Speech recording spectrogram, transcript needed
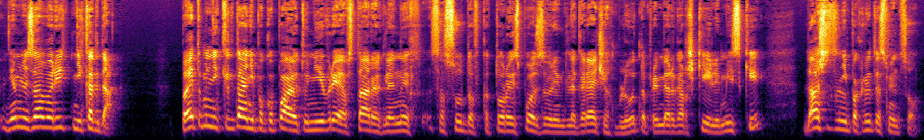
в нем нельзя варить никогда. Поэтому никогда не покупают у неевреев старых глиняных сосудов, которые использовали для горячих блюд, например, горшки или миски, даже если они покрыты свинцом.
